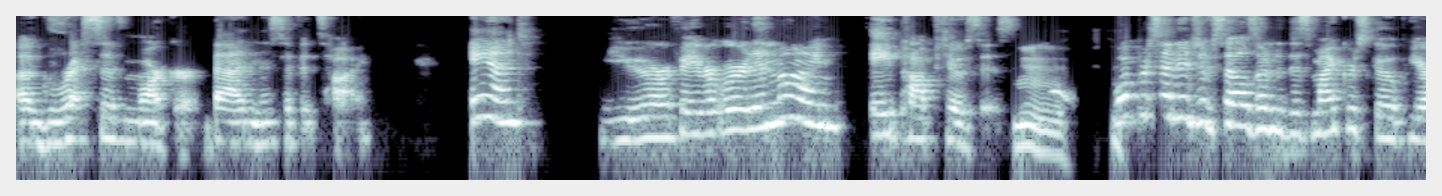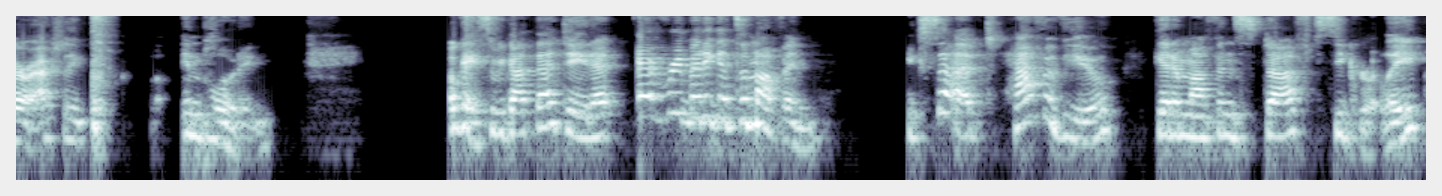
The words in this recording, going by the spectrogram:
aggressive marker, badness if it's high. And your favorite word and mine, apoptosis. Mm. What percentage of cells under this microscope here are actually imploding? Okay, so we got that data. Everybody gets a muffin, except half of you get a muffin stuffed secretly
